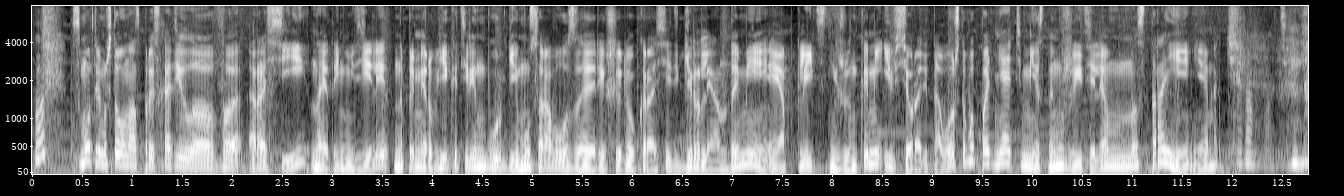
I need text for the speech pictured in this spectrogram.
Смотрим, что у нас происходило в России на этой неделе. Например, в Екатеринбурге мусоровозы решили украсить гирляндами и обклеить снежинками, и все ради того, чтобы поднять местным жителям настроение. Очаровательно.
